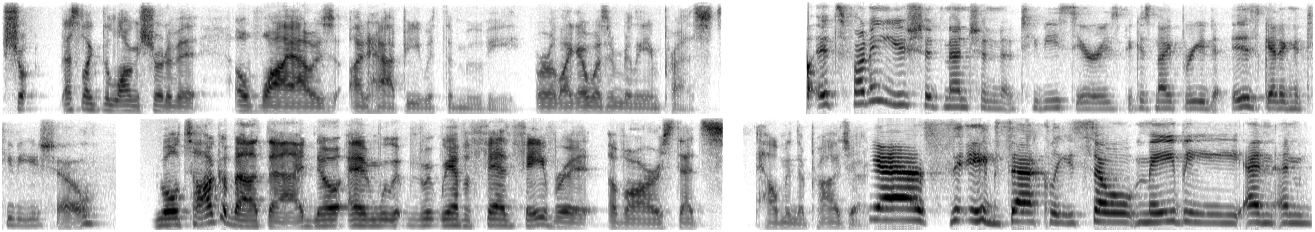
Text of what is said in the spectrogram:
Short. That's like the long and short of it of why I was unhappy with the movie, or like I wasn't really impressed. It's funny you should mention a TV series because Nightbreed is getting a TV show. We'll talk about that. I know, and we, we have a fan favorite of ours that's helming the project. Yes, exactly. So maybe and and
